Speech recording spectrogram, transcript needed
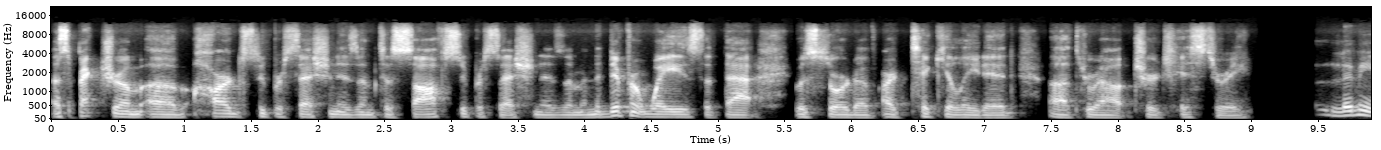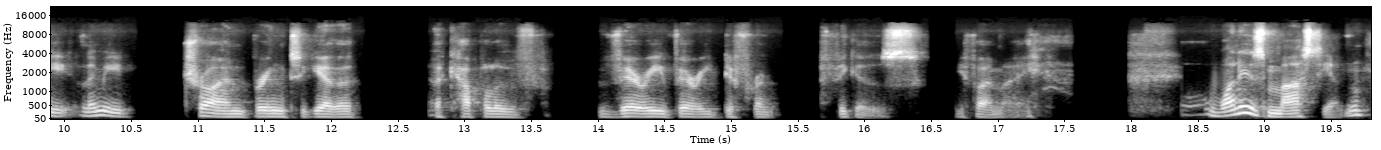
a, spectrum of hard supersessionism to soft supersessionism, and the different ways that that was sort of articulated uh, throughout church history? Let me let me try and bring together a couple of very very different figures, if I may. One is Marcion,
